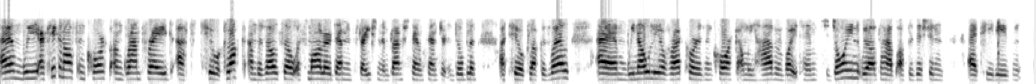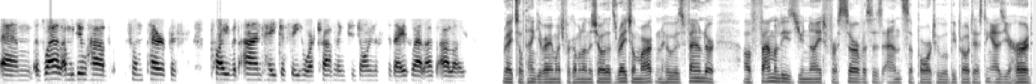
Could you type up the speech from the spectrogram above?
Um, we are kicking off in Cork on Grand Parade at 2 o'clock, and there's also a smaller demonstration in Blanchardstown Centre in Dublin at 2 o'clock as well. Um, we know Leo Varadkar is in Cork, and we have invited him to join. We also have opposition uh, TDs um, as well, and we do have some therapists, private and HSE, who are travelling to join us today as well as allies. Rachel, thank you very much for coming on the show. That's Rachel Martin, who is founder of Families Unite for Services and Support, who will be protesting, as you heard,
